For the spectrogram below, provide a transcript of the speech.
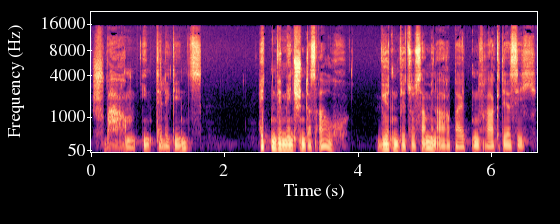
Schwarmintelligenz? Hätten wir Menschen das auch? Würden wir zusammenarbeiten, fragte er sich.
